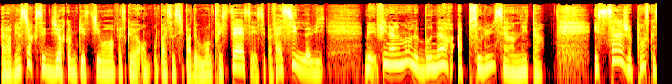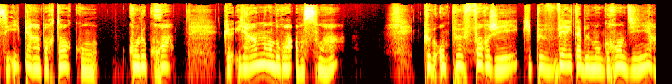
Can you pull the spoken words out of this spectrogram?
Alors bien sûr que c'est dur comme question, hein, parce qu'on on passe aussi par des moments de tristesse et c'est pas facile la vie. Mais finalement, le bonheur absolu, c'est un état. Et ça, je pense que c'est hyper important qu'on qu'on le croit, qu'il y a un endroit en soi qu'on peut forger, qui peut véritablement grandir,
